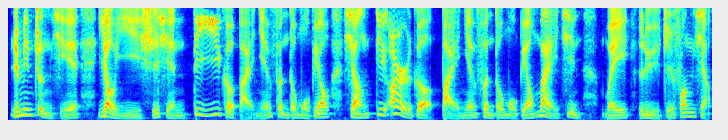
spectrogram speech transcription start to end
人民政协要以实现第一个百年奋斗目标向第二个百年奋斗目标迈进为履职方向，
